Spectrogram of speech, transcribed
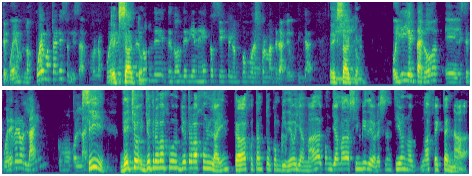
te puede, nos puede mostrar eso quizás, como nos puede Exacto. de dónde, de dónde viene esto si es que lo enfoco de forma terapéutica Exacto. oye, ¿y el tarot eh, se puede ver online? Como online? Sí, de hecho, yo trabajo, yo trabajo online, trabajo tanto con videollamada, con llamada sin video, en ese sentido no, afecta en nada.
